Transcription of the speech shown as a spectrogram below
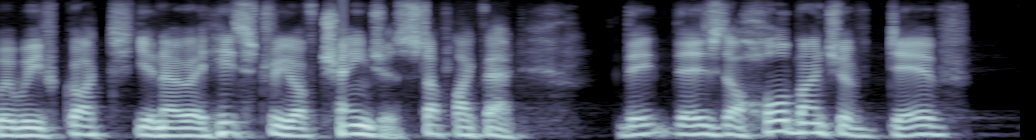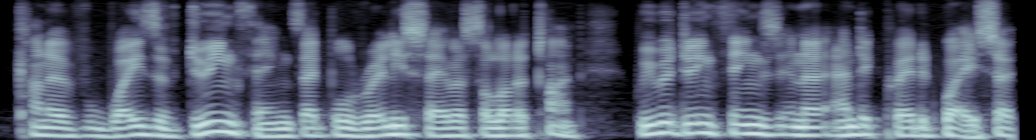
where we've got you know a history of changes, stuff like that? There, there's a whole bunch of dev kind of ways of doing things that will really save us a lot of time. We were doing things in an antiquated way. So,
